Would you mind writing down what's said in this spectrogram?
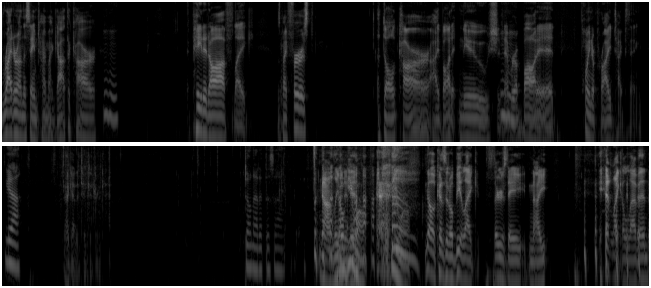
right around the same time I got the car, Mhm. Paid it off. Like it was my first adult car. I bought it new. Should mm-hmm. never have bought it. Point of pride type thing. Yeah. I got to take a drink. Don't edit this out. No, I'm leaving No, it he in. won't. He won't. No, because it'll be like Thursday night at like 11.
